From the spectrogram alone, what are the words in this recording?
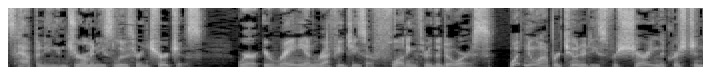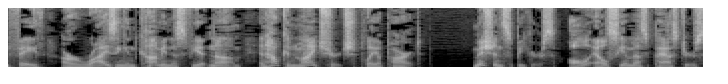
What's happening in Germany's Lutheran churches, where Iranian refugees are flooding through the doors? What new opportunities for sharing the Christian faith are arising in communist Vietnam, and how can my church play a part? Mission speakers, all LCMS pastors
